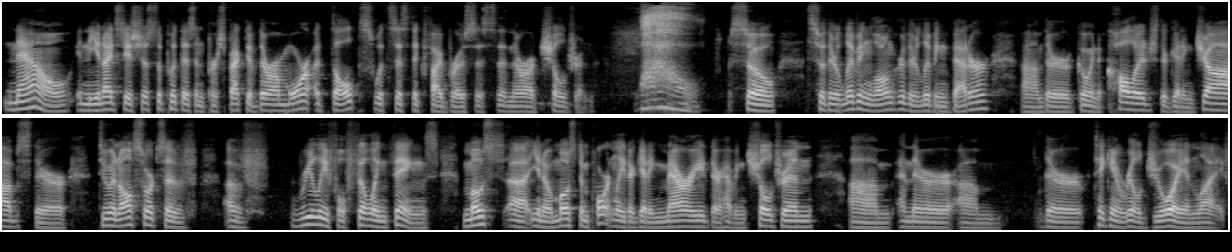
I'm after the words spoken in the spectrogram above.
now in the United States, just to put this in perspective, there are more adults with cystic fibrosis than there are children. Wow. So so they're living longer, they're living better, um, they're going to college, they're getting jobs, they're doing all sorts of of really fulfilling things. Most uh, you know, most importantly, they're getting married, they're having children, um, and they're um, they're taking a real joy in life.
